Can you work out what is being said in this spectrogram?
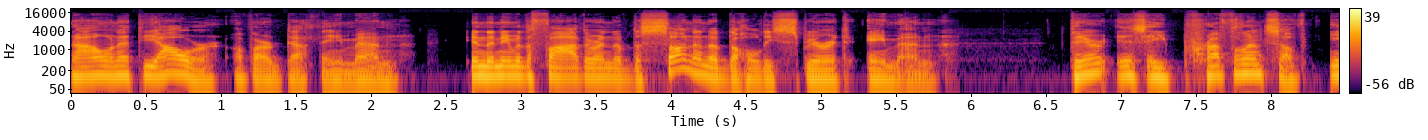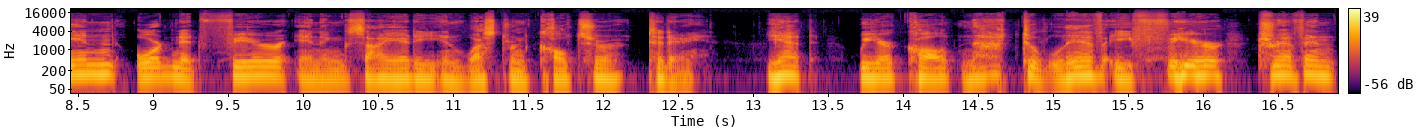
now and at the hour of our death. Amen. In the name of the Father, and of the Son, and of the Holy Spirit. Amen. There is a prevalence of inordinate fear and anxiety in Western culture today. Yet, we are called not to live a fear driven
